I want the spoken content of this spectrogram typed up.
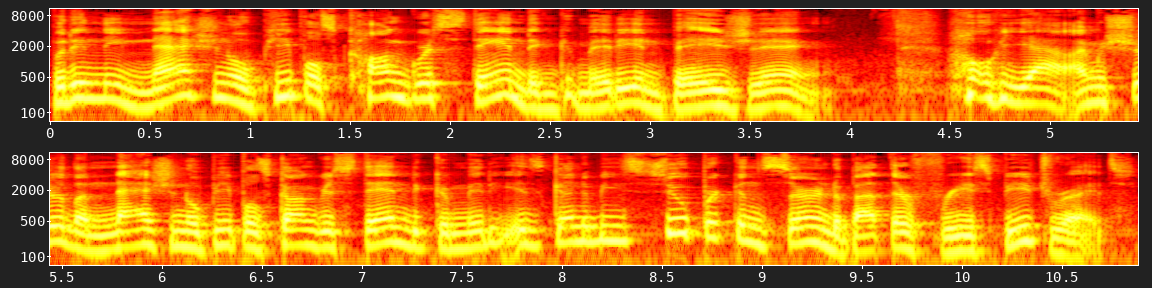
but in the National People's Congress Standing Committee in Beijing. Oh yeah, I'm sure the National People's Congress Standing Committee is going to be super concerned about their free speech rights.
